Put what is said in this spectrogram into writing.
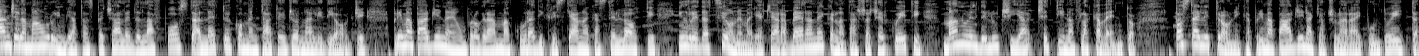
Angela Mauro, inviata speciale dell'HuffPost, ha letto e commentato i giornali di oggi. Prima pagina è un programma a cura di Cristiana Castellotti. In redazione Maria Chiara Beranec, Natascia Cerqueti, Manuel De Lucia, Cettina Flaccavento. Posta elettronica, prima pagina chiocciolarai.it.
